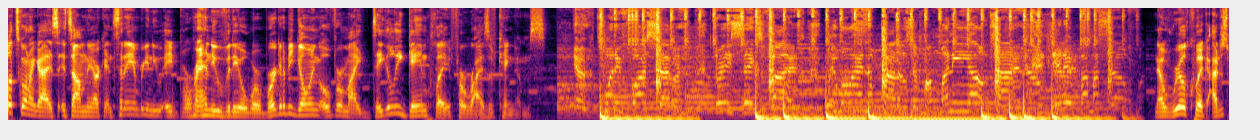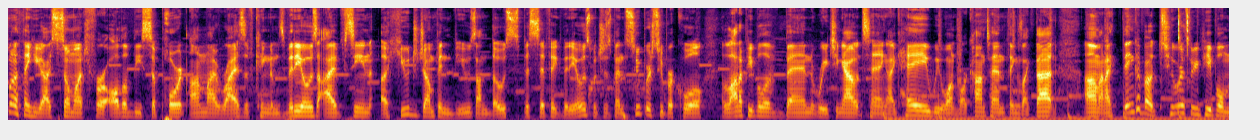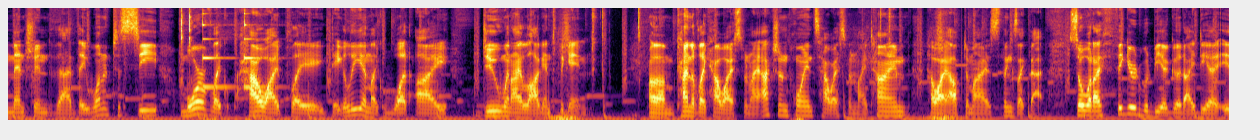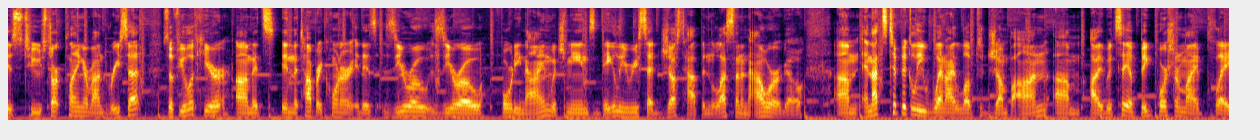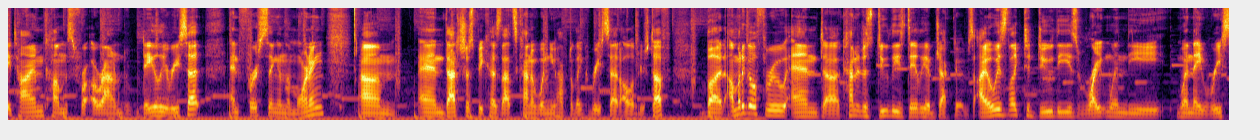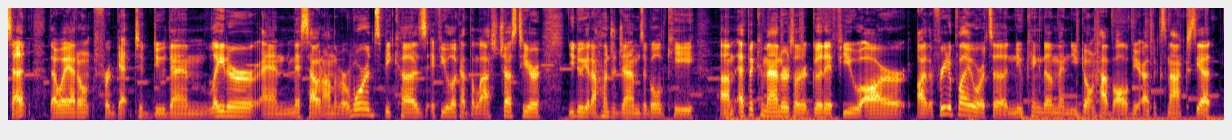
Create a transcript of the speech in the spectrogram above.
what's going on guys? It's omniarch and today i'm bringing you a brand new video where we're going to be going over my daily gameplay for rise of kingdoms. Yeah, 24 7, 365. We won't have no problems. If my money on now real quick i just want to thank you guys so much for all of the support on my rise of kingdoms videos. I've seen a huge jump in views on those specific videos which has been super super cool. A lot of people have been reaching out saying like hey we want more content things like that. Um, and i think about two or three people mentioned that they wanted to see more of like how i play daily and like what i do when i log into the game um, kind of like how I spend my action points, how I spend my time, how I optimize, things like that. So what I figured would be a good idea is to start playing around reset. So if you look here, um, it's in the top right corner, it is 0049, which means daily reset just happened less than an hour ago. Um, and that's typically when I love to jump on. Um, I would say a big portion of my play time comes for around daily reset and first thing in the morning. Um, and that's just because that's kind of when you have to like reset all of your stuff but i'm gonna go through and uh, kind of just do these daily objectives i always like to do these right when the when they reset that way i don't forget to do them later and miss out on the rewards because if you look at the last chest here you do get 100 gems a gold key um, epic commanders are good if you are either free to play or it's a new kingdom and you don't have all of your epics maxed yet.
